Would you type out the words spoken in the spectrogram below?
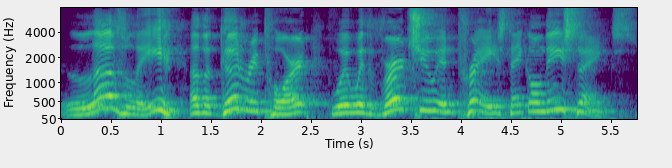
lovely, of a good report, with virtue and praise, think on these things.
